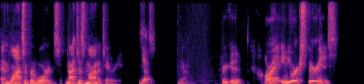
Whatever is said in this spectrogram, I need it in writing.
and lots of rewards, not just monetary. Yes. Yeah. Very good. All right. In your experience,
